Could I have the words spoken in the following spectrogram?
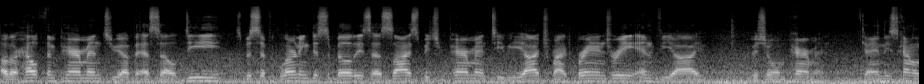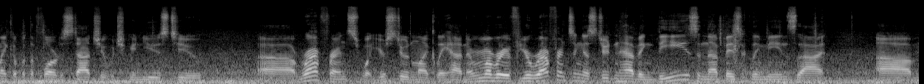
other health impairments. You have the SLD, specific learning disabilities, SI, speech impairment, TBI, traumatic brain injury, and VI, visual impairment. Okay, and these kind of link up with the Florida statute, which you can use to uh, reference what your student likely had. Now remember, if you're referencing a student having these, and that basically means that um,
